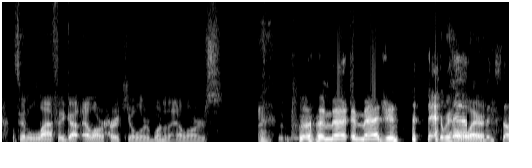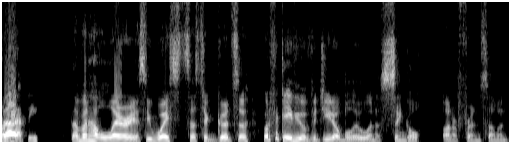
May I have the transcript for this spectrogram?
I was gonna laugh if you got LR Hercule or one of the LRs. Imagine. That'd be I've hilarious. been so That- happy. That'd been hilarious. You wasted such a good. So, what if I gave you a Vegito Blue and a single on a friend summon?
